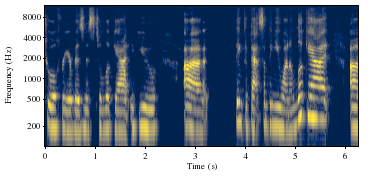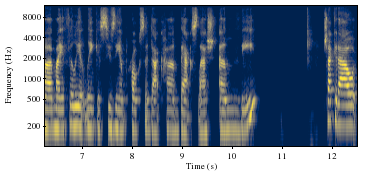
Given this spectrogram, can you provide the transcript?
tool for your business to look at. If you uh, think that that's something you want to look at, uh, my affiliate link is suzanneproksa.com backslash MV. Check it out.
